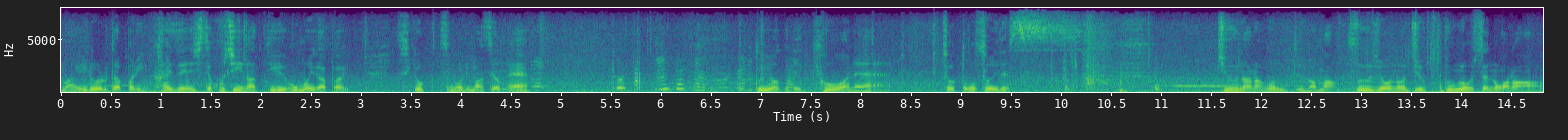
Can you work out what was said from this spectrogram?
まあいろいろとやっぱり改善してほしいなっていう思いがやっぱりすごく募りますよね。というわけで今日はねちょっと遅いです。17分っていうのはまあ通常の10分ぐらいしてんのかな。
